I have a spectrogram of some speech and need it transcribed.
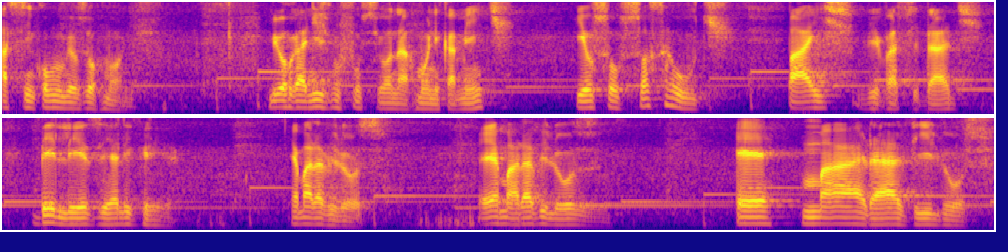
assim como meus hormônios. Meu organismo funciona harmonicamente e eu sou só saúde, paz, vivacidade, beleza e alegria. É maravilhoso. É maravilhoso. É maravilhoso.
